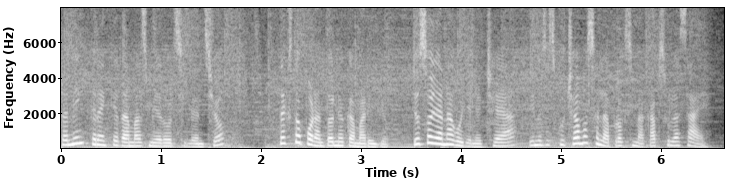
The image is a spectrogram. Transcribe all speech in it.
también creen que da más miedo el silencio? Texto por Antonio Camarillo. Yo soy Ana Goyenechea y nos escuchamos en la próxima cápsula SAE.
